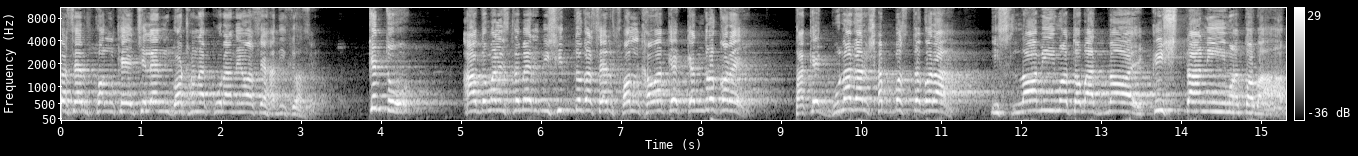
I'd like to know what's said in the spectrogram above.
গাছের ফল খেয়েছিলেন, ঘটনা কোরআনেও আছে, হাদিসেও আছে। কিন্তু আদম আল ইসলামের নিষিদ্ধ গাছের ফল খাওয়াকে কেন্দ্র করে তাকে গুণাগার সাব্যস্ত করা ইসলামী মতবাদ নয়, খ্রিস্টানি মতবাদ।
